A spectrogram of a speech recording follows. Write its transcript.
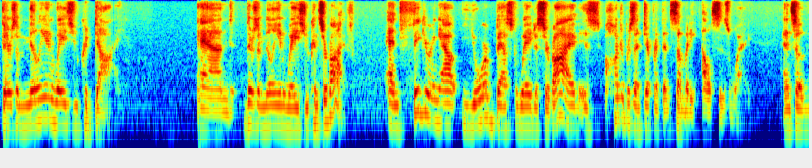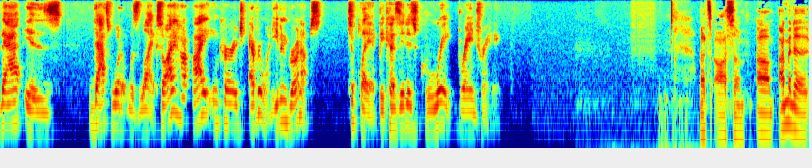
there's a million ways you could die. And there's a million ways you can survive. And figuring out your best way to survive is 100% different than somebody else's way. And so that is that's what it was like. So i i encourage everyone even grown-ups to play it because it is great brain training. That's awesome. Um, i'm gonna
